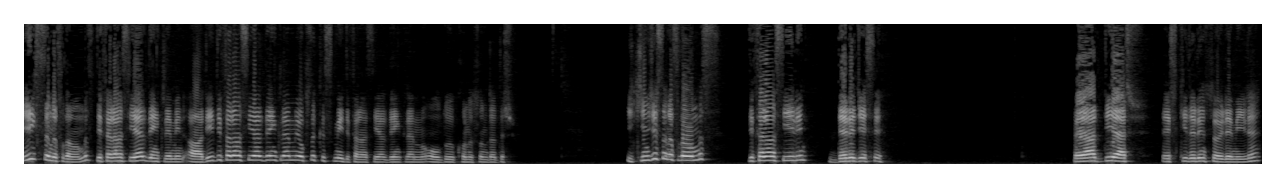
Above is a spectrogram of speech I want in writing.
İlk sınıflamamız diferansiyel denklemin adi diferansiyel denklem mi yoksa kısmi diferansiyel denklem mi olduğu konusundadır. İkinci sınıflamamız diferansiyelin derecesi veya diğer eskilerin söylemiyle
